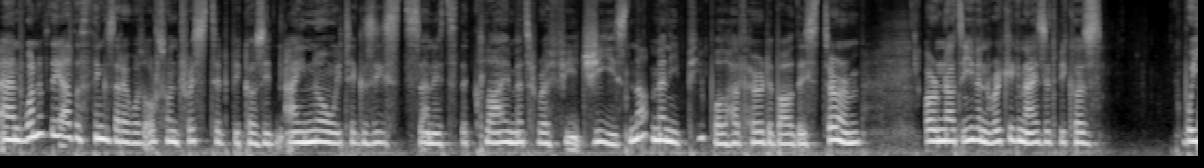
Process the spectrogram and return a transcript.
And one of the other things that I was also interested because it, I know it exists and it's the climate refugees. Not many people have heard about this term or not even recognize it because we're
